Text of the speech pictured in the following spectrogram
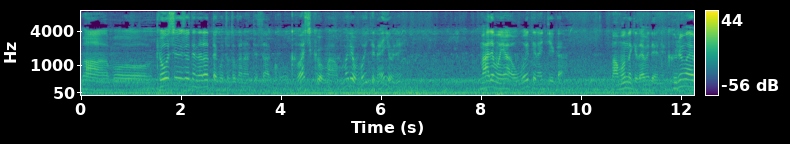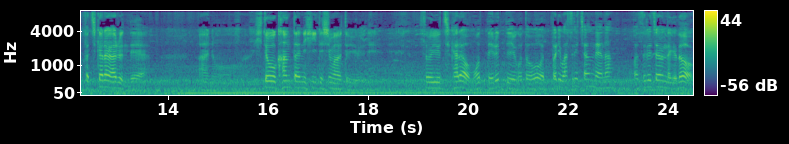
まあもう教習所で習ったこととかなんてさこう詳しくはまああんまり覚えてないよね。まあでもいや覚えてないっていうか守んなきゃダメだよね。車やっぱ力があるんであの人を簡単に引いてしまうというねそういう力を持ってるっていうことをやっぱり忘れちゃうんだよな。忘れちゃうんだけど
